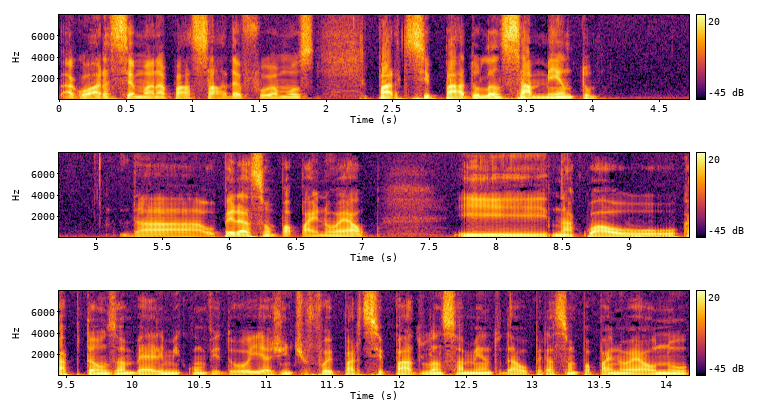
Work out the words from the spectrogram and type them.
agora semana passada fomos participar do lançamento da Operação Papai Noel e na qual o capitão Zambelli me convidou e a gente foi participar do lançamento da Operação Papai Noel no,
